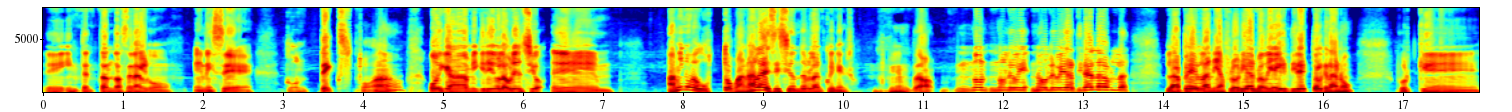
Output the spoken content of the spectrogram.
eh, intentando hacer algo en ese contexto. ¿ah? Oiga, mi querido Laurencio, eh, a mí no me gustó para nada la decisión de blanco y negro. No, no, le, voy, no le voy a tirar la, la, la perla ni a florear, me voy a ir directo al grano, porque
